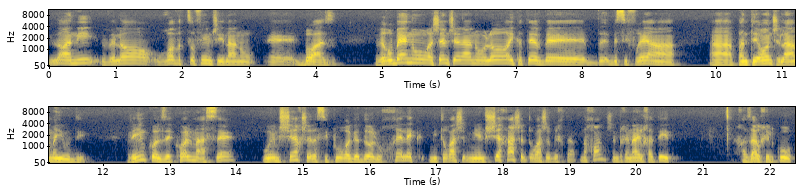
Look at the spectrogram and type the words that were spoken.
לא אני ולא רוב הצופים שלנו אה, בועז, ורובנו, השם שלנו לא ייכתב ב, ב, בספרי הפנתיאון של העם היהודי. ועם כל זה, כל מעשה הוא המשך של הסיפור הגדול, הוא חלק מתורה, מהמשכה של תורה שבכתב. נכון שמבחינה הלכתית חז"ל חילקו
